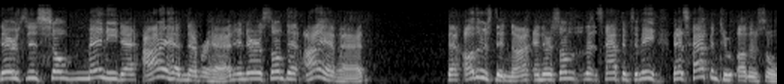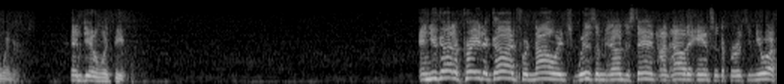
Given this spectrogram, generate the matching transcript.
there's just so many that I have never had, and there are some that I have had that others did not, and there's some that's happened to me that's happened to other soul winners and dealing with people. And you got to pray to God for knowledge, wisdom, and understanding on how to answer the person you are,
